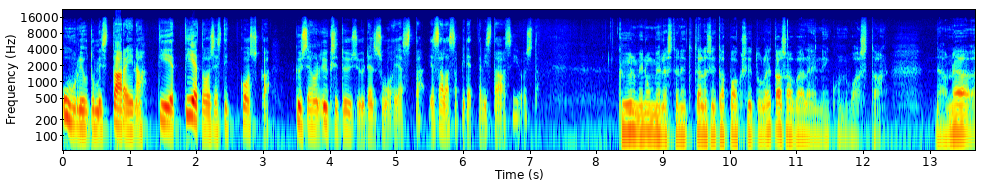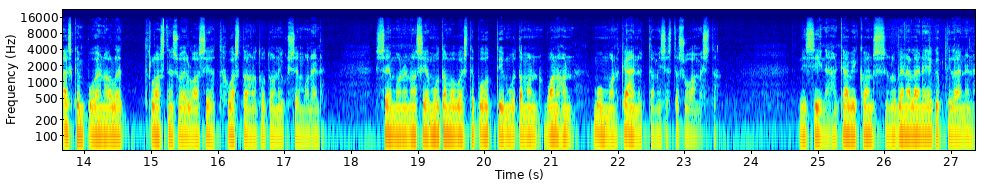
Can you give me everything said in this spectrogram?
uhriutumistarina tie, tietoisesti, koska kyse on yksityisyyden suojasta ja salassa pidettävistä asioista. Kyllä minun mielestäni tällaisia tapauksia tulee tasavälein niin kuin vastaan. Nämä on nämä äsken puheena olleet lastensuojeluasiat, huostaanotot on yksi semmoinen, semmoinen asia. Muutama vuosi sitten puhuttiin muutaman vanhan mummon käännyttämisestä Suomesta. Niin siinähän kävi kanssa no venäläinen ja egyptiläinen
